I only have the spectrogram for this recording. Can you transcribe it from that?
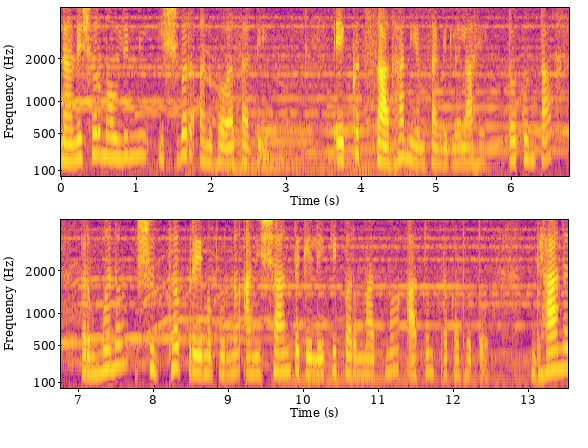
ज्ञानेश्वर माऊलींनी ईश्वर अनुभवासाठी एकच साधा नियम सांगितलेला आहे. तो कोणता? तर मन शुद्ध प्रेमपूर्ण आणि शांत केले की परमात्मा आतून प्रकट होतो. ध्यान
